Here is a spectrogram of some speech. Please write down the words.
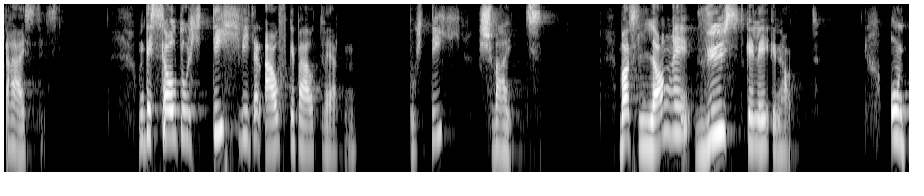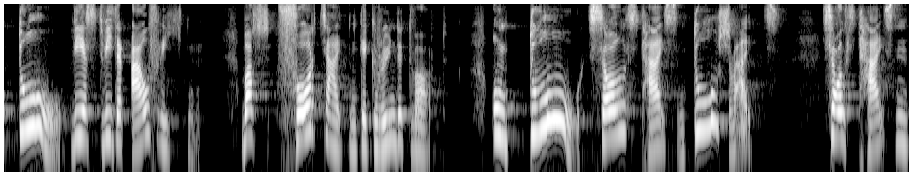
Da heißt es, und es soll durch dich wieder aufgebaut werden, durch dich Schweiz was lange wüst gelegen hat. Und du wirst wieder aufrichten, was vor Zeiten gegründet ward. Und du sollst heißen, du Schweiz, sollst heißen,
